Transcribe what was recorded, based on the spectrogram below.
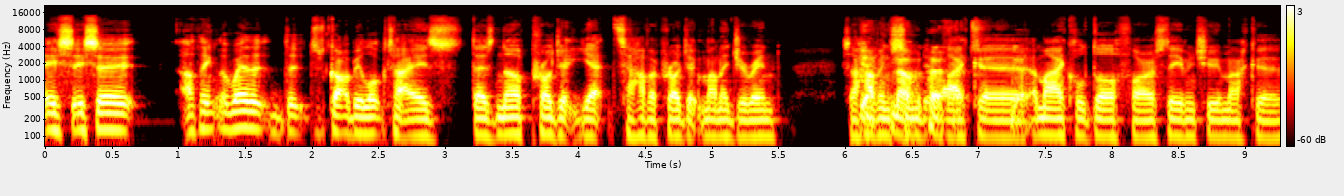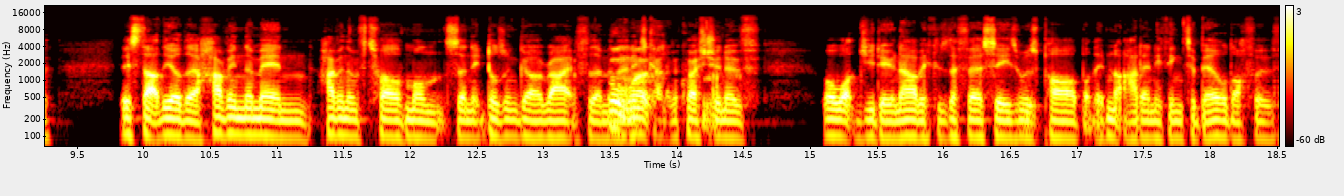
it's it's a. I think the way that that's got to be looked at is there's no project yet to have a project manager in. So Yeah, having no, somebody like a, yeah. a Michael Duff or a Stephen Schumacher, this that the other, having them in, having them for twelve months, and it doesn't go right for them, and Won't then it's kind of a question of, well, what do you do now? Because the first season was poor, but they've not had anything to build off of.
